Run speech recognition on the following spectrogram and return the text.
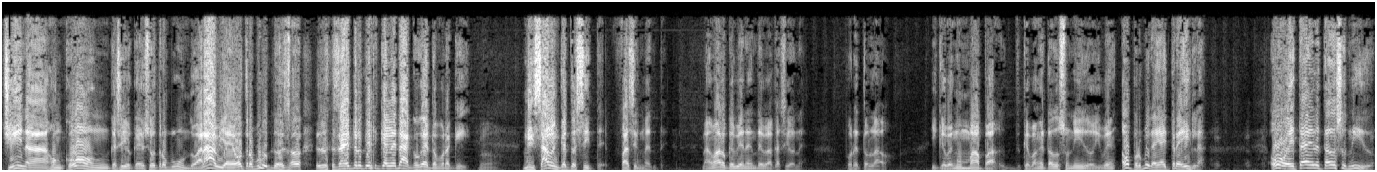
China, Hong Kong, qué sé yo, que es otro mundo. Arabia es otro mundo. Eso, esa gente no tiene que ver nada con esto por aquí. No. Ni saben que esto existe fácilmente. Nada más los que vienen de vacaciones por estos lados. Y que ven un mapa, que van a Estados Unidos y ven, oh, pero mira, ahí hay tres islas. Oh, esta es de Estados Unidos.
